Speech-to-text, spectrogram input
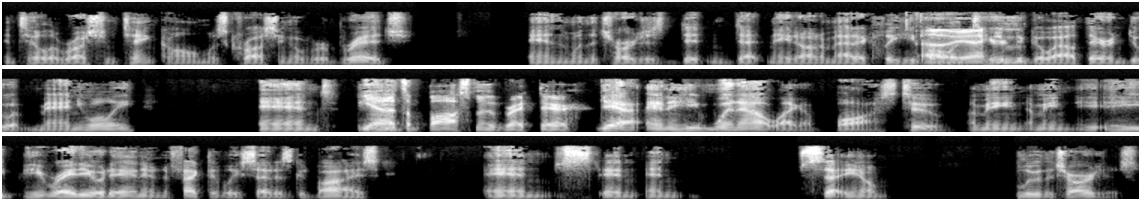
until a Russian tank column was crossing over a bridge. And when the charges didn't detonate automatically, he Oh, yeah, volunteered he- to go out there and do it manually. And Yeah, he- that's a boss move right there. yeah, and he went out like a boss too. I mean, I mean, he he, he radioed in and effectively said his goodbyes, and and and set you know blew the charges.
